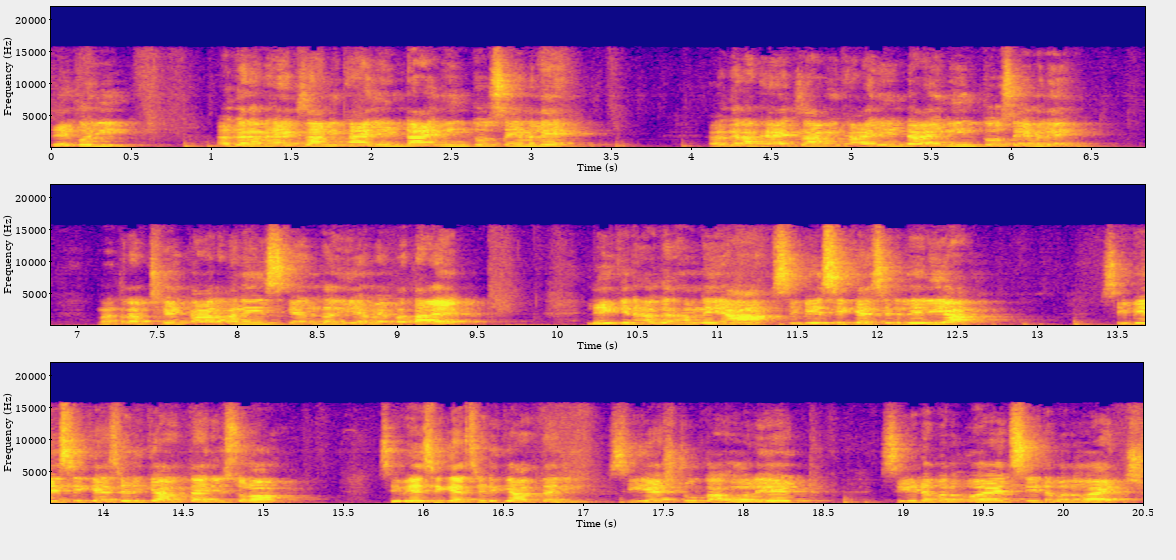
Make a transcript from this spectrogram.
देखो जी, अगर हम हेक्सा मिथाइलिन डायमीन तो सेम लें। अगर हम हेक्सा मिथाइलिन डायमीन तो सेम लें। मतलब छह कार्बन है इसके अंदर, ये हमें पता है। लेकिन अगर हमने यहाँ सीबेसिक एसिड ले लिया सीबेसिक एसिड क्या होता है जी? सुनो। सीबेसिक एसिड क्या होता है जी? सी एच टू का whole eight C double O H C double O H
